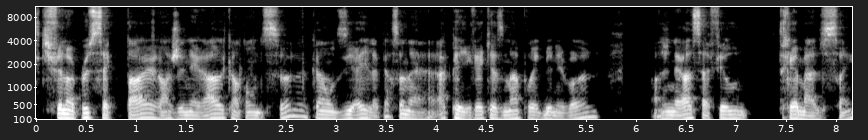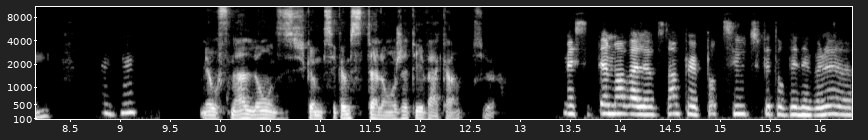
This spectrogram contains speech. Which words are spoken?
Ce qui fait un peu sectaire en général quand on dit ça, quand on dit hey, la personne elle, elle payerait quasiment pour être bénévole. En général, ça file très malsain. Mhm. Mais au final, là, on dit c'est comme, c'est comme si tu allongeais tes vacances. là. Mais c'est tellement valorisant, peu importe c'est où tu fais ton bénévolat,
